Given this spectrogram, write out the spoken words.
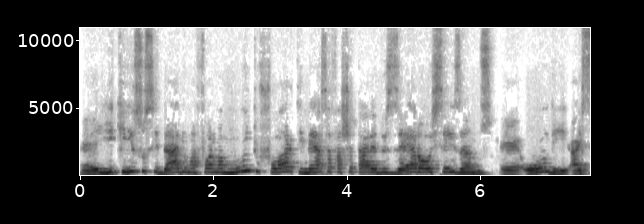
É, e que isso se dá de uma forma muito forte nessa faixa etária dos 0 aos 6 anos, é, onde as,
